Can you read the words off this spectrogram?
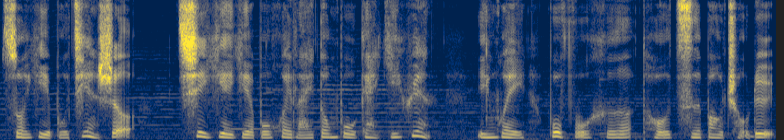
所以不建设。企业也不会来东部盖医院，因为不符合投资报酬率。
